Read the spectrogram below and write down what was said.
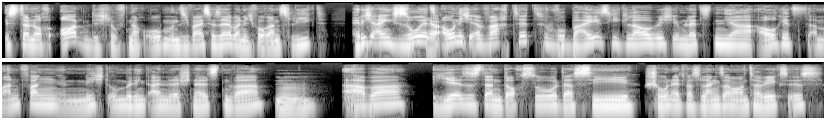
ist da noch ordentlich Luft nach oben und sie weiß ja selber nicht, woran es liegt. Hätte ich eigentlich so jetzt ja. auch nicht erwartet, wobei sie, glaube ich, im letzten Jahr auch jetzt am Anfang nicht unbedingt eine der schnellsten war. Mhm. Aber hier ist es dann doch so, dass sie schon etwas langsamer unterwegs ist.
